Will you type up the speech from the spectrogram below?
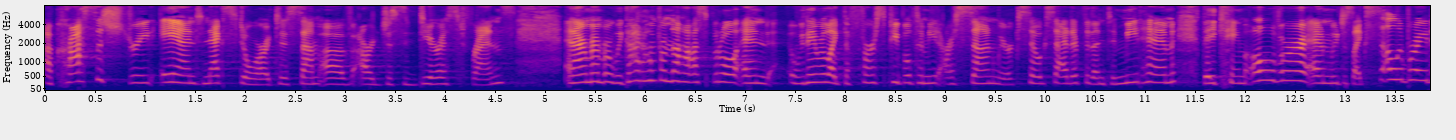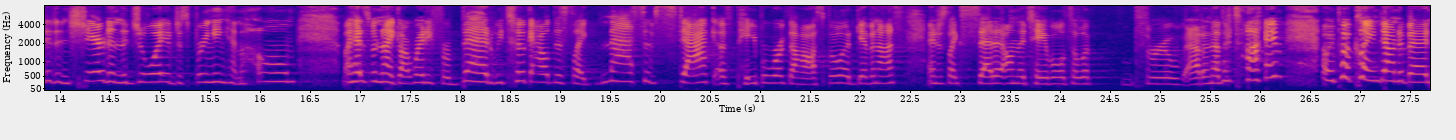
across the street and next door to some of our just dearest friends. And I remember we got home from the hospital and they were like the first people to meet our son. We were so excited for them to meet him. They came over and we just like celebrated and shared in the joy of just bringing him home. My husband and I got ready for bed. We took out this like massive stack of paperwork the hospital had given us and just like set it on the table to look through at another time. And we put Clayton down to bed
